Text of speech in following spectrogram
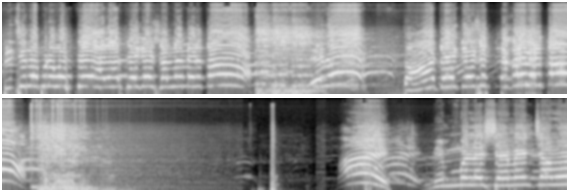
పిలిచినప్పుడు వస్తే అలా సన్న పెడతా. లేదా తాటేకేసి తగల పెడతా. మిమ్మల్ని క్షమించము.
